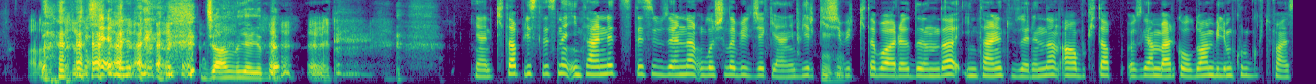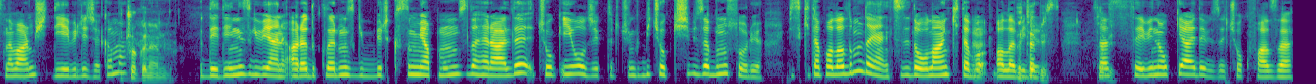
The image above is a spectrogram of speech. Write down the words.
Aradıklarımız. canlı yayında. evet. Yani kitap listesine internet sitesi üzerinden ulaşılabilecek yani bir kişi bir kitabı aradığında internet üzerinden Aa, bu kitap Özgen Berkoğlu'dan bilim kurgu kütüphanesine varmış diyebilecek ama Bu çok önemli. Dediğiniz gibi yani aradıklarımız gibi bir kısım yapmamız da herhalde çok iyi olacaktır. Çünkü birçok kişi bize bunu soruyor. Biz kitap alalım da yani size de olan kitabı Evet. alabiliriz. Mesela tabii. Sevin Okyay da bize çok fazla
